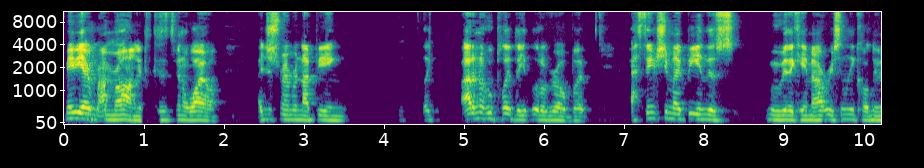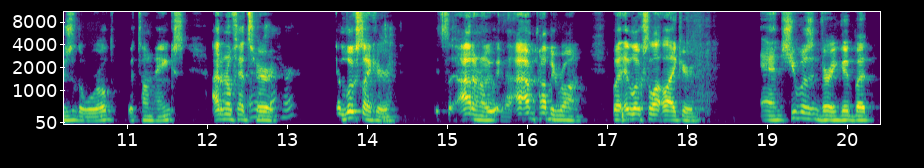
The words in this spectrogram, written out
maybe I, I'm wrong because it's been a while. I just remember not being like I don't know who played the little girl, but I think she might be in this movie that came out recently called News of the World with Tom Hanks. I don't know if that's Oh, is her. that her? It looks like her. It's I don't know. I- I'm probably wrong, but it looks a lot like her. And she wasn't very good, but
